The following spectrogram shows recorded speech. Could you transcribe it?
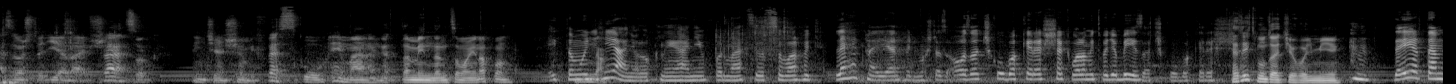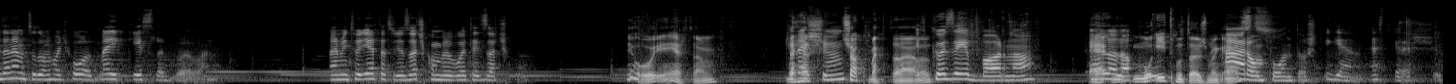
Ez most egy ilyen live, srácok nincsen semmi feszkó, én már engedtem mindent a mai napon. Itt amúgy Na. hiányolok néhány információt, szóval, hogy lehetne ilyen, hogy most az azacskóba keressek valamit, vagy a bézacskóba keressek. Hát itt mutatja, hogy mi. De értem, de nem tudom, hogy hol, melyik készletből van. Mármint, hogy érted, hogy az zacskómból volt egy zacskó. Jó, értem. De Keresünk hát csak megtalálod. Egy középbarna, elalakú. E, itt mutasd meg három ezt. pontost. Igen, ezt keressük.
